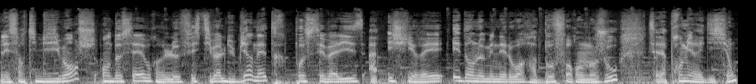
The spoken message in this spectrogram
Les sorties du dimanche, en Deux-Sèvres, le festival du bien-être pose ses valises à Échiré et dans le Maine-et-Loire à Beaufort en Anjou. C'est la première édition.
